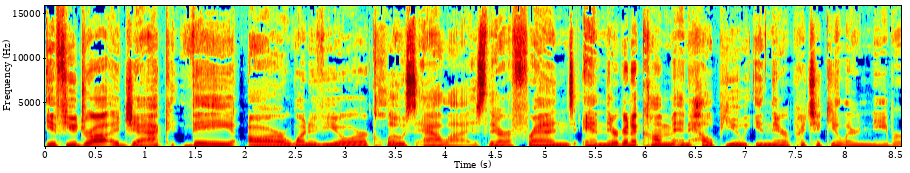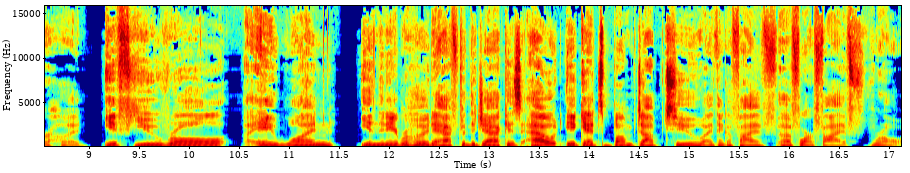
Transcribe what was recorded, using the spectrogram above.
If you draw a jack, they are one of your close allies. They're a friend and they're going to come and help you in their particular neighborhood. If you roll a one in the neighborhood after the jack is out, it gets bumped up to, I think, a five, a four or five roll.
